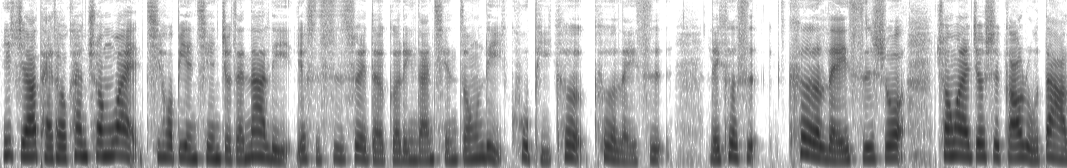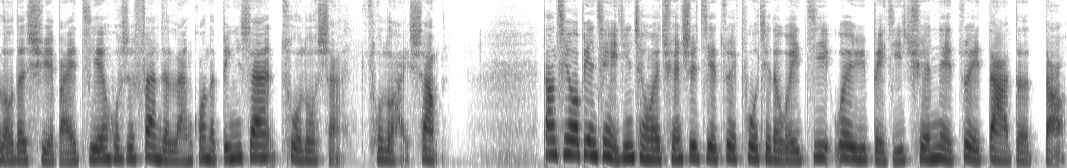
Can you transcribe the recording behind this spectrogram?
你只要抬头看窗外，气候变迁就在那里。六十四岁的格陵兰前总理库皮克克雷斯雷克斯克雷斯说：“窗外就是高如大楼的雪白间，或是泛着蓝光的冰山错落闪错落海上。”当气候变迁已经成为全世界最迫切的危机，位于北极圈内最大的岛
